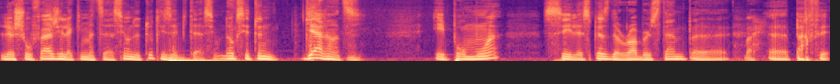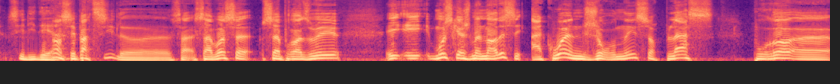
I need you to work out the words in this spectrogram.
le chauffage et la climatisation de toutes les habitations. Donc, c'est une garantie. Et pour moi, c'est l'espèce de rubber stamp euh, ben. euh, parfait. C'est l'idéal. Non, c'est parti. Là. Ça, ça va se, se produire. Et, et, moi, ce que je me demandais, c'est à quoi une journée sur place pourra euh,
